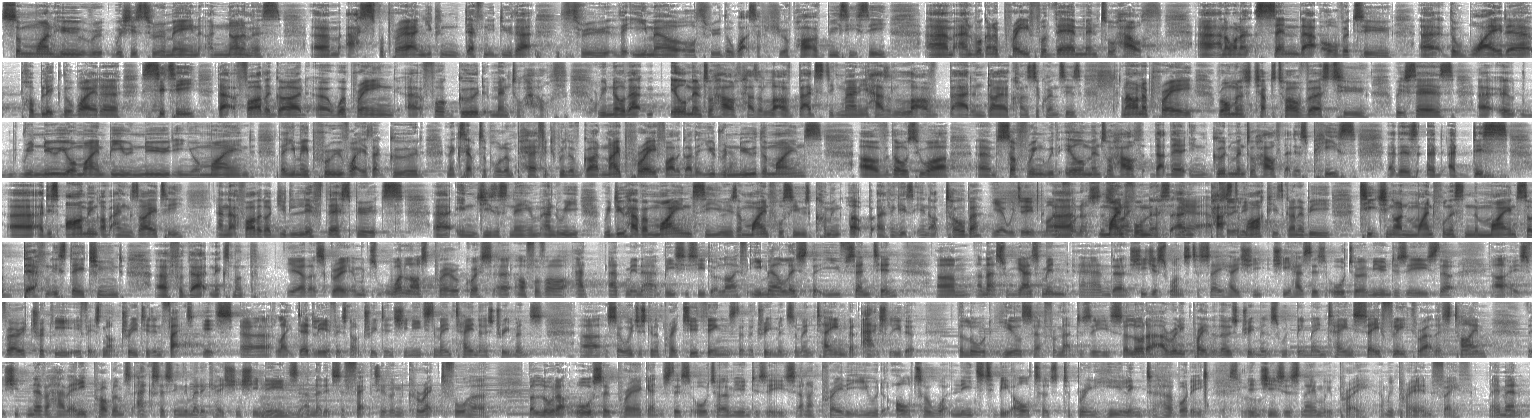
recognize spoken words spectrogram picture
someone who wishes to remain anonymous um, asks for prayer, and you can definitely do that through the email or through the WhatsApp if you're a part of BCC. Um, and we're going to pray for their mental health. Uh, and I want to send that over to uh, the wider public, the wider city, that Father God, uh, we're praying uh, for good mental health. Yeah. We know that ill mental health has a lot of bad stigma and it has a lot of bad and dire consequences. And I want to pray Romans chapter 12, verse 2, which says, uh, uh, Renew your mind, be renewed in your mind, that you may prove what is that good and acceptable and perfect will of God. And I pray, Father God, that you'd renew the minds of those who are um, suffering with ill mental health, that they're in good mental health, that there's peace, that there's a, a, dis, uh, a disarming of anxiety, and that, Father God, you'd lift their spirits uh, in Jesus' name. And we, we do have a mind series, a mindful series coming up. I think it's in October. Yeah, we do. Mindfulness. Uh, mindfulness. Right. And yeah, Pastor Mark is going to be teaching on mindfulness in the mind. So definitely stay tuned uh, for that next month. Yeah, that's great. And one last prayer request uh, off of our ad, admin at bcc.life email list that you've sent in. Um, and that's from Yasmin. And uh, she just wants to say, hey, she, she has this autoimmune disease that uh, it's very tricky if it's not treated. In fact, it's uh, like deadly if it's not treated. She needs to maintain those treatments. Uh, so we're just going to pray two things that the treatments are maintained, but actually that the Lord heals her from that disease. So, Lord, I really pray that those treatments would be maintained safely throughout this time, that she'd never have any problems accessing the medication she needs, and that it's effective and correct for her. But, Lord, I also pray against this autoimmune disease, and I pray that you would alter what needs to be altered to bring healing to her body. Yes, in Jesus' name we pray, and we pray in faith. Amen.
